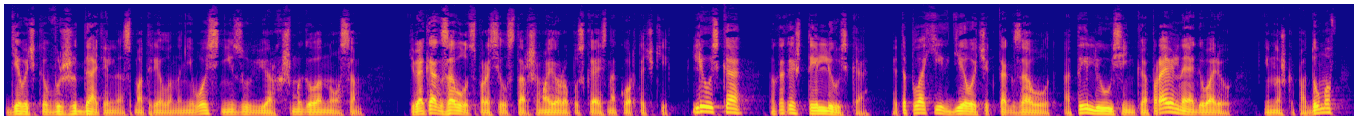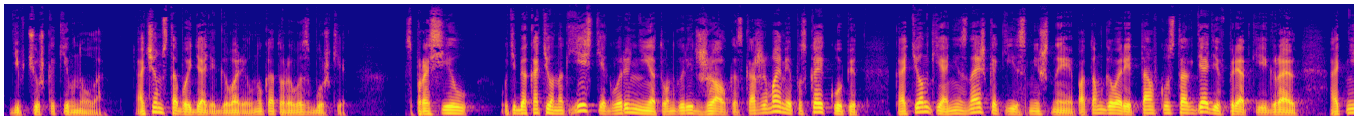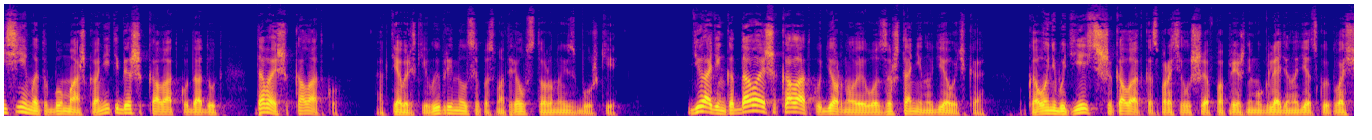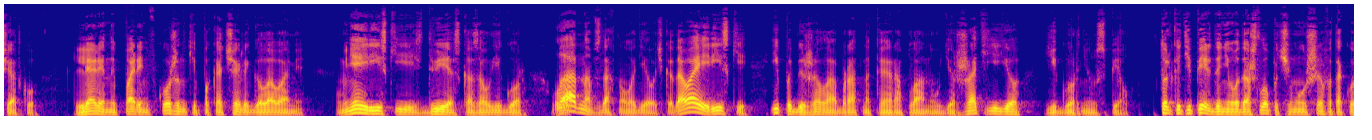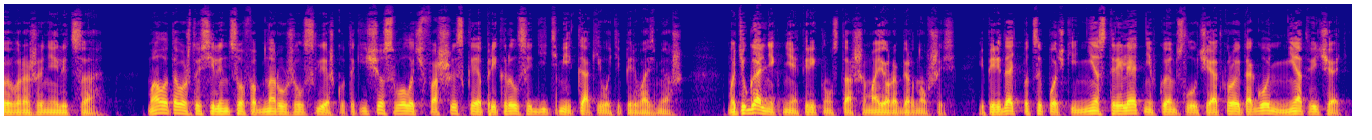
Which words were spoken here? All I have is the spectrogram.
Девочка выжидательно смотрела на него снизу вверх, шмыгала носом. «Тебя как зовут?» — спросил старший майор, опускаясь на корточки. «Люська. Ну какая же ты Люська? Это плохих девочек так зовут. А ты Люсенька. Правильно я говорю?» Немножко подумав, девчушка кивнула. «О чем с тобой дядя говорил, ну, который в избушке?» Спросил, «У тебя котенок есть?» Я говорю, «Нет». Он говорит, «Жалко. Скажи маме, пускай купит. Котенки, они знаешь, какие смешные». Потом говорит, «Там в кустах дяди в прятки играют. Отнеси им эту бумажку, они тебе шоколадку дадут. Давай шоколадку». Октябрьский выпрямился, посмотрел в сторону избушки. «Дяденька, давай шоколадку!» — дернула его за штанину девочка. «У кого-нибудь есть шоколадка?» — спросил шеф, по-прежнему глядя на детскую площадку. Лялин и парень в кожанке покачали головами. «У меня и риски есть две», — сказал Егор. «Ладно», — вздохнула девочка, — «давай и риски». И побежала обратно к аэроплану. Удержать ее Егор не успел. Только теперь до него дошло, почему у шефа такое выражение лица. Мало того, что Селенцов обнаружил слежку, так еще сволочь фашистская прикрылся детьми. Как его теперь возьмешь? «Матюгальник мне!» — крикнул старший майор, обернувшись. «И передать по цепочке. Не стрелять ни в коем случае. Откроет огонь, не отвечать».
